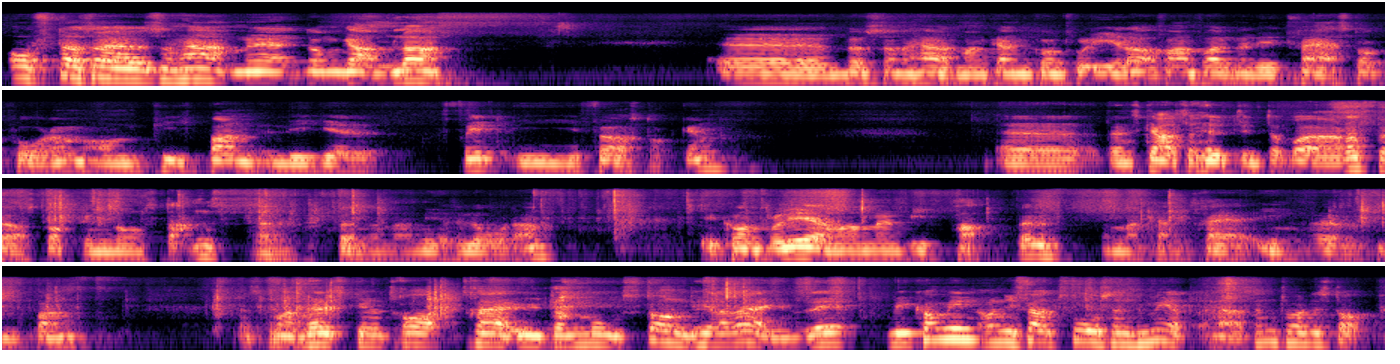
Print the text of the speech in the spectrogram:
Ofta så är det så här med de gamla uh, bössorna här, man kan kontrollera, framförallt när det är trästock på dem, om pipan ligger fritt i förstocken. Eh, den ska alltså helst inte röra förstocken någonstans Ja. förrän är ner till lådan. Det kontrollerar man med en bit papper som man kan trä in över pipan. Sen ska man helst kunna tra, trä utan motstånd hela vägen. Det, vi kom in ungefär två centimeter här, sen tar det stopp.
